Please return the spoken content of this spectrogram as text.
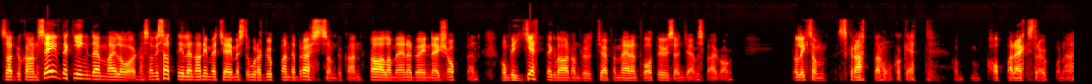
så att du kan save the kingdom my lord. Och så har vi satt till en anime-tjej med stora guppande bröst som du kan tala med när du är inne i shoppen. Hon blir jätteglad om du köper mer än 2000 gems per gång. Då liksom skrattar hon kokett och hoppar extra upp och ner.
